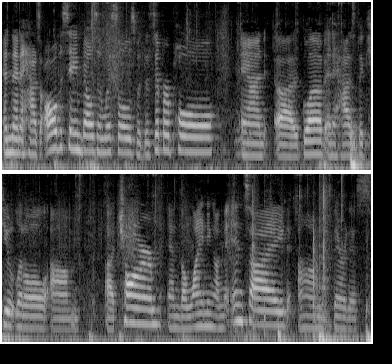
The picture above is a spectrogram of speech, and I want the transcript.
and then it has all the same bells and whistles with the zipper pull and uh, glove, and it has the cute little um, uh, charm and the lining on the inside. Um, there it is.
